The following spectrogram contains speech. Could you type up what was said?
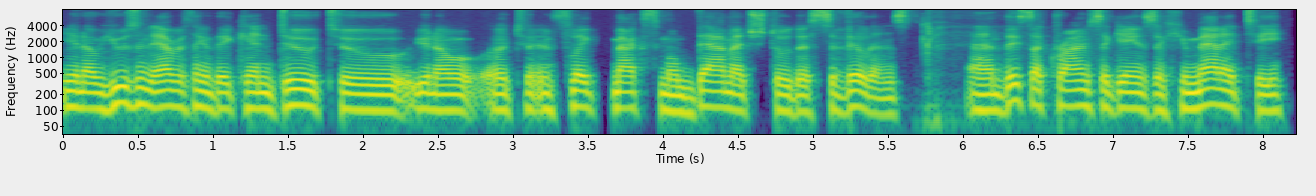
you know using everything they can do to you know uh, to inflict maximum damage to the civilians. And these are crimes against the humanity.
